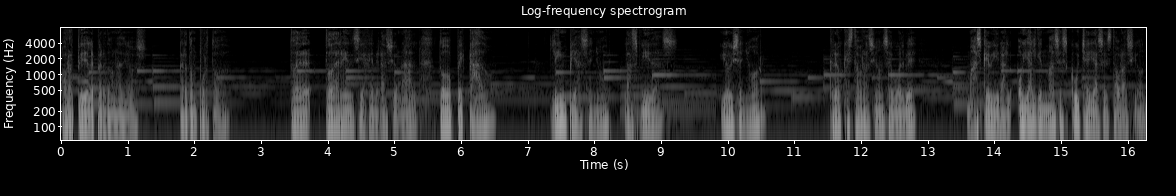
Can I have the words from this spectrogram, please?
Ahora pídele perdón a Dios. Perdón por todo. Toda, herencia generacional, todo pecado. Limpia, Señor, las vidas. Y hoy, Señor, creo que esta oración se vuelve más que viral. Hoy alguien más escucha y hace esta oración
